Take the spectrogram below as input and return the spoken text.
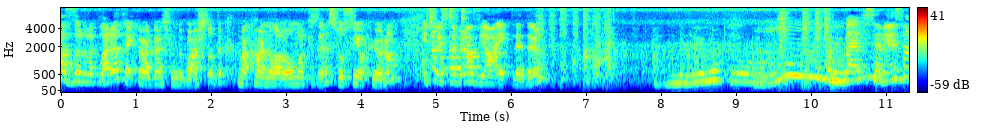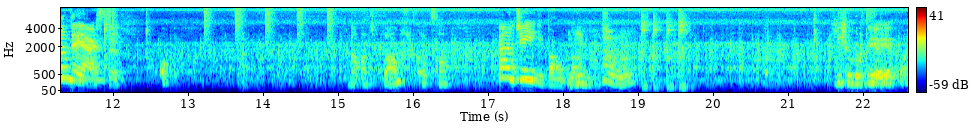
hazırlıklara tekrardan şimdi başladık. Makarnalar olmak üzere sosu yapıyorum. İçerisine biraz yağ ekledim. Neler yapıyor? Hmm, belki seneye sen de yersin. Ya azıcık daha mı su katsam? Bence iyi gibi abla. İyi mi? Hı. Bir orduya yapar.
